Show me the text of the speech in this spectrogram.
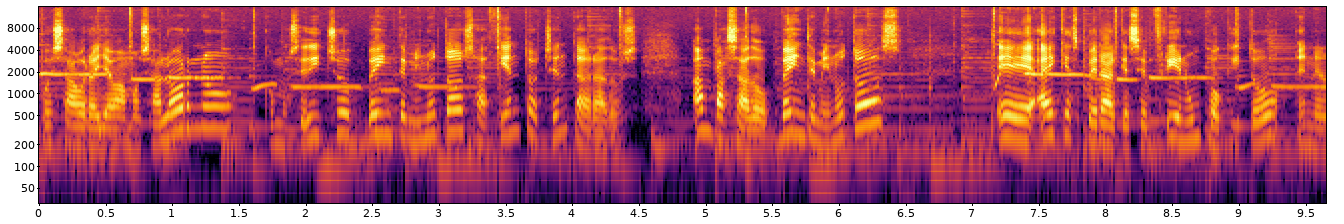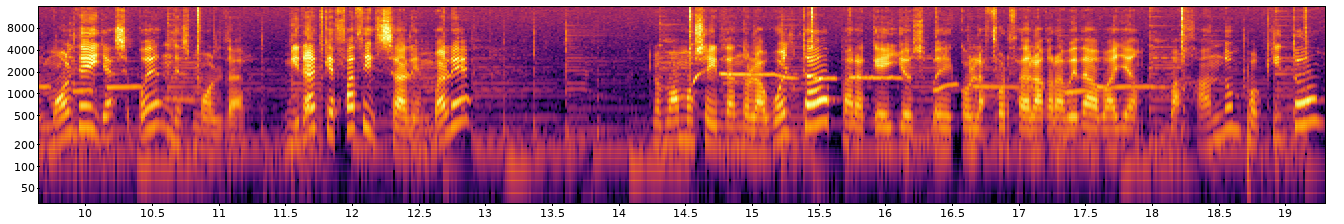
Pues ahora ya vamos al horno, como os he dicho, 20 minutos a 180 grados. Han pasado 20 minutos, eh, hay que esperar que se enfríen un poquito en el molde y ya se pueden desmoldar. Mirad qué fácil salen, ¿vale? Los vamos a ir dando la vuelta para que ellos eh, con la fuerza de la gravedad vayan bajando un poquito.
